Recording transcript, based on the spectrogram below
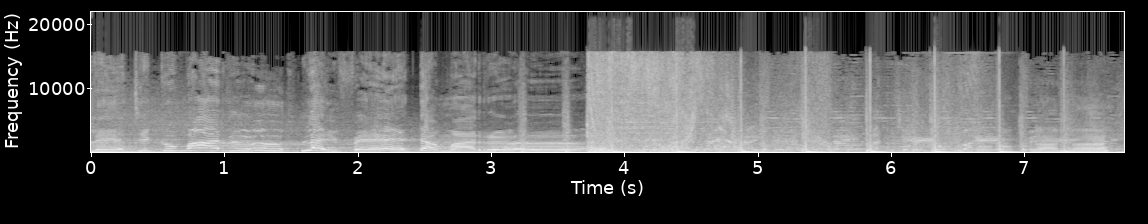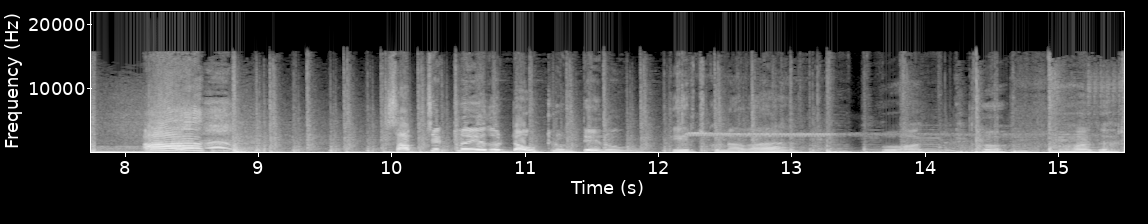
కాలేజీ కుమారు లైఫే టమారు నాన్న. సబ్జెక్ట్లో ఏదో డౌట్లు ఉంటేను తీర్చుకున్నావా ఫాదర్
